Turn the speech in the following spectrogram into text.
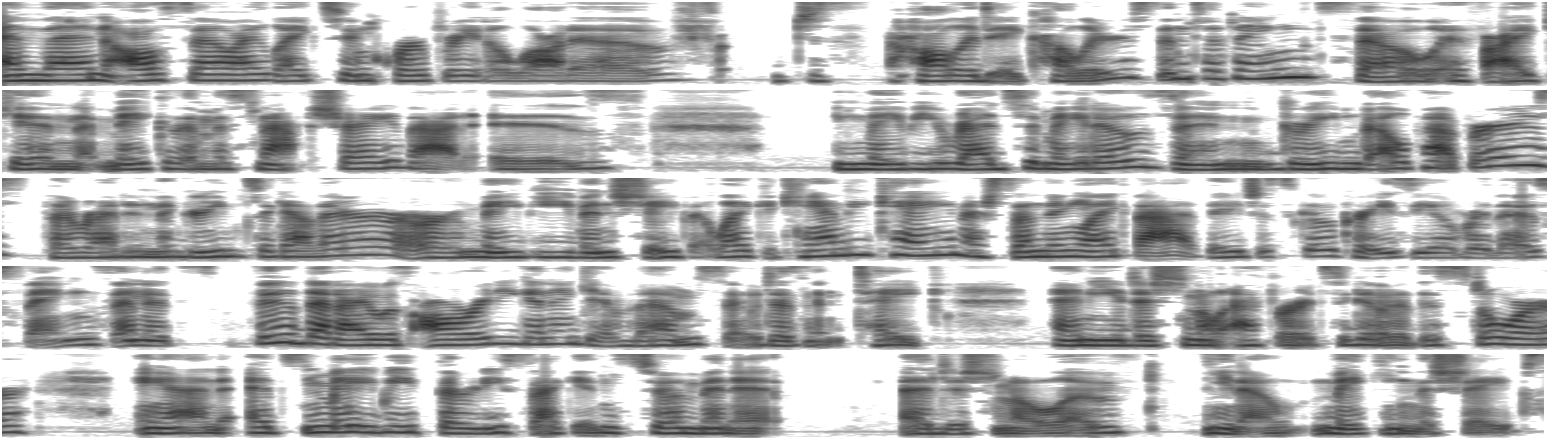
And then also, I like to incorporate a lot of just holiday colors into things. So if I can make them a snack tray that is maybe red tomatoes and green bell peppers, the red and the green together, or maybe even shape it like a candy cane or something like that. They just go crazy over those things. And it's food that I was already going to give them, so it doesn't take any additional effort to go to the store. And it's maybe 30 seconds to a minute additional of you know making the shapes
